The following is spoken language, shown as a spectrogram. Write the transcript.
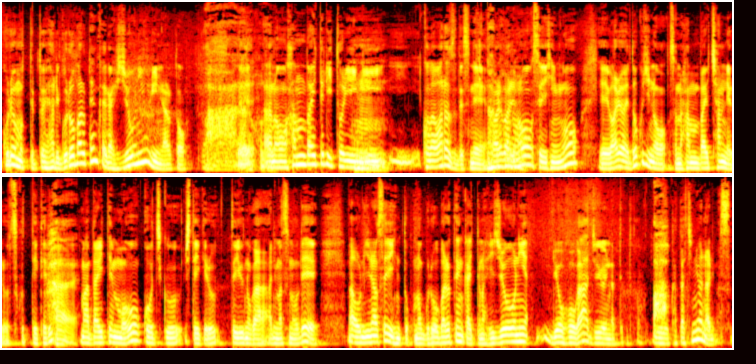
これを持ってると、やはりグローバル展開が非常に有利になると。ああの、販売テリトリーに、こだわらずですね、我々の製品を、えー、我々独自のその販売チャンネルを作っていける、はい、まあ代店網を構築していけるというのがありますので、まあオリジナル製品とこのグローバル展開っていうのは非常に両方が重要になってくるという形にはなります。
